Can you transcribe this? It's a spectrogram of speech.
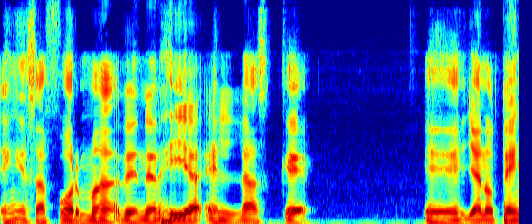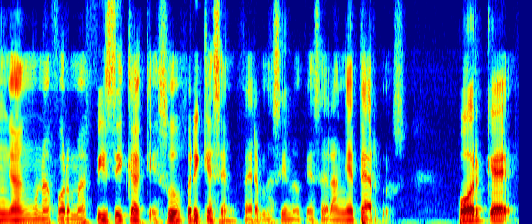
en esa forma de energía en las que eh, ya no tengan una forma física que sufre y que se enferma, sino que serán eternos. Porque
